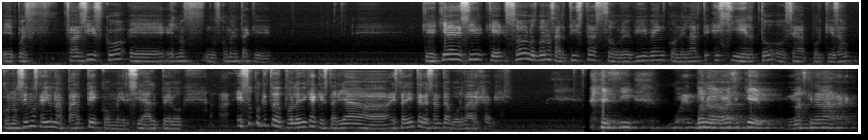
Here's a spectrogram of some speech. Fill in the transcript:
eh, pues Francisco, eh, él nos, comenta que, que quiere decir que solo los buenos artistas sobreviven con el arte. Es cierto, o sea, porque conocemos que hay una parte comercial, pero es un poquito de polémica que estaría, estaría interesante abordar, Javier. Sí, bueno, ahora sí que más que nada,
